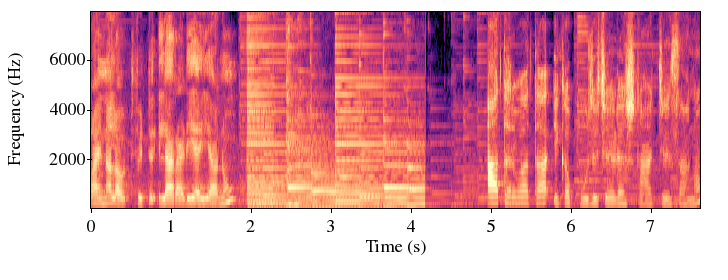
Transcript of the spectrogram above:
ఫైనల్ అవుట్ఫిట్ ఇలా రెడీ అయ్యాను. ఆ తర్వాత ఇక పూజ చేయడం స్టార్ట్ చేశాను.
